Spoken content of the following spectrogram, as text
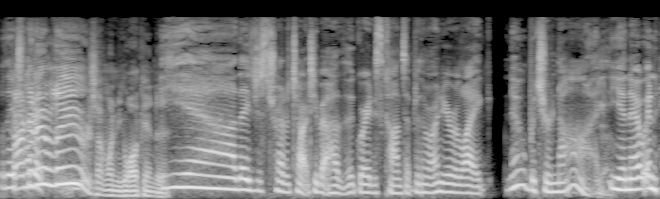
they try to- cock-a-doodle-doo or something when you walk into. yeah, they just try to talk to you about how the greatest concept in the world. And you're like, no, but you're not, you know. And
